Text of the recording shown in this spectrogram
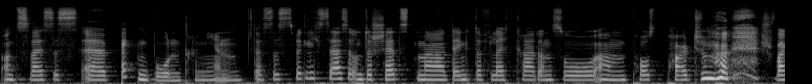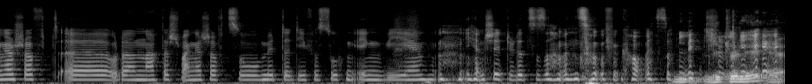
und zwar ist es äh, Beckenboden trainieren. Das ist wirklich sehr, sehr unterschätzt. Man denkt da vielleicht gerade an so ähm, Postpartum-Schwangerschaft äh, oder nach der Schwangerschaft so Mütter, die versuchen irgendwie ihren Shit wieder zusammenzubekommen. So literally. Literally.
